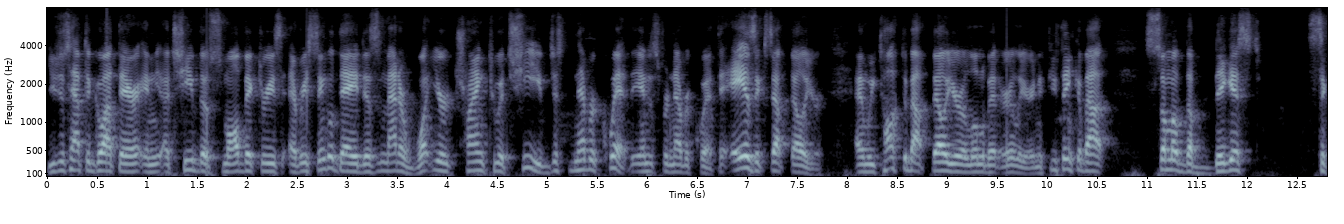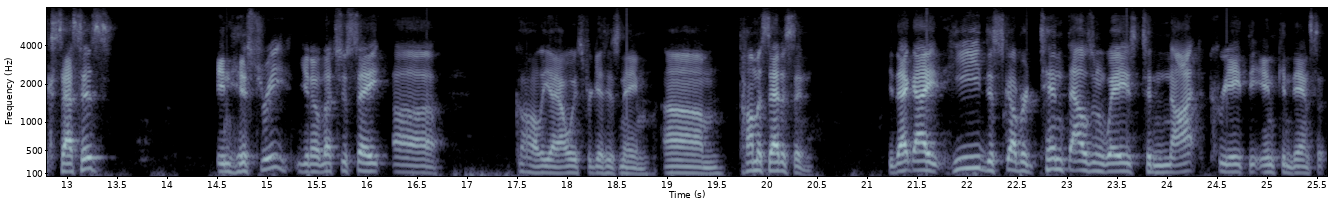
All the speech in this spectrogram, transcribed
you just have to go out there and achieve those small victories every single day. It doesn't matter what you're trying to achieve, just never quit. The N is for never quit. The A is accept failure. And we talked about failure a little bit earlier. And if you think about some of the biggest successes in history. You know, let's just say, uh, golly, I always forget his name. Um, Thomas Edison. That guy, he discovered 10,000 ways to not create the incandescent,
